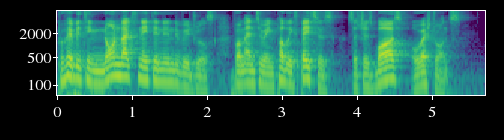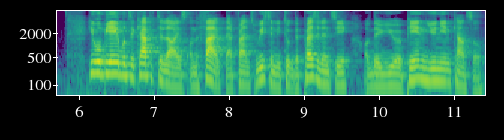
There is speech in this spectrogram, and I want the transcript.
prohibiting non-vaccinated individuals from entering public spaces, such as bars or restaurants. He will be able to capitalize on the fact that France recently took the presidency of the European Union Council.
